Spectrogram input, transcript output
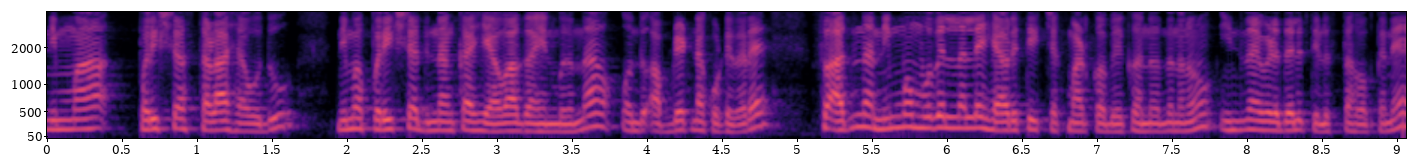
ನಿಮ್ಮ ಪರೀಕ್ಷಾ ಸ್ಥಳ ಯಾವುದು, ನಿಮ್ಮ ಪರೀಕ್ಷಾ ದಿನಾಂಕ ಯಾವಾಗ ಎಂಬುದನ್ನು ಒಂದು ಅಪ್ಡೇಟ್ನ ಕೊಟ್ಟಿದ್ದಾರೆ. ಸೊ ಅದನ್ನು ನಿಮ್ಮ ಮೊಬೈಲ್ನಲ್ಲೇ ಯಾವ ರೀತಿ ಚೆಕ್ ಮಾಡ್ಕೋಬೇಕು ಅನ್ನೋದನ್ನು ನಾನು ಇಂದಿನ ವಿಡಿಯೋದಲ್ಲಿ ತಿಳಿಸ್ತಾ ಹೋಗ್ತೇನೆ.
